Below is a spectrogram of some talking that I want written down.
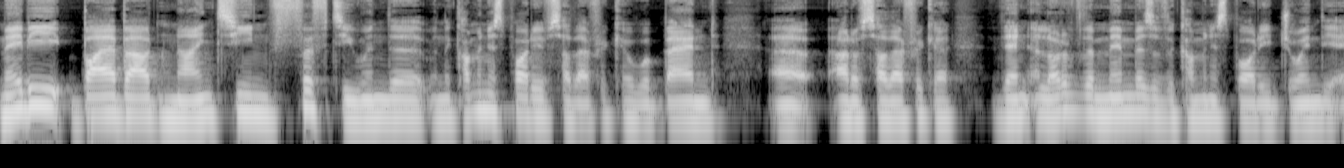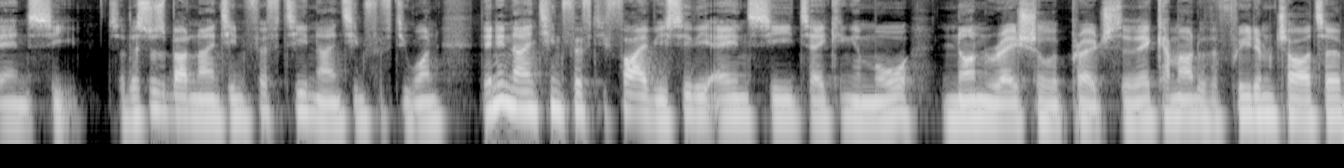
maybe by about 1950, when the when the Communist Party of South Africa were banned uh, out of South Africa, then a lot of the members of the Communist Party joined the ANC. So this was about 1950, 1951. Then in 1955, you see the ANC taking a more non-racial approach. So they come out with the Freedom Charter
